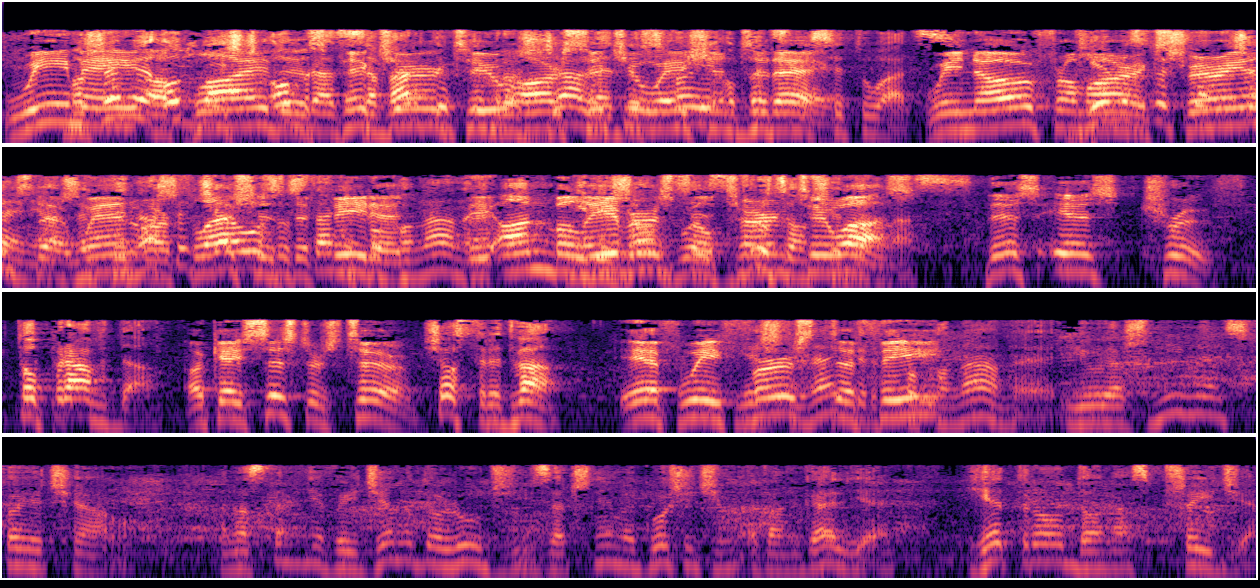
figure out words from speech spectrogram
we may Możemy odnieść apply this picture to our situation today. sytuacji. We know from our experience that when our flesh is defeated, the unbelievers will turn to us. This is truth. To prawda. Okay, sisters, two. Siostry, dwa. If we first defeat pokonamy i ujarzmimy swoje ciało, a następnie wyjdziemy do ludzi i zaczniemy głosić im Ewangelię, Jetro do nas przyjdzie.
